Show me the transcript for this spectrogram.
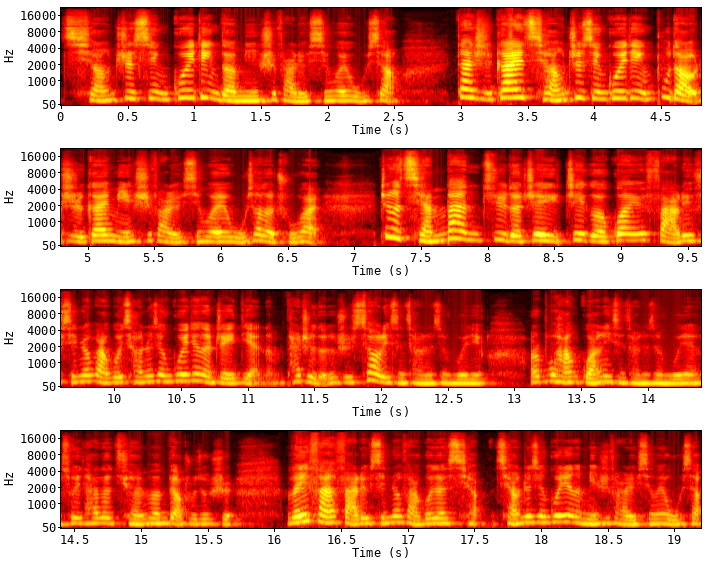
强制性规定的民事法律行为无效，但是该强制性规定不导致该民事法律行为无效的除外。这个前半句的这这个关于法律、行政法规强制性规定的这一点呢，它指的就是效力性强制性规定，而不含管理性强制性规定。所以它的全文表述就是违反法律、行政法规的强强制性规定的民事法律行为无效，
